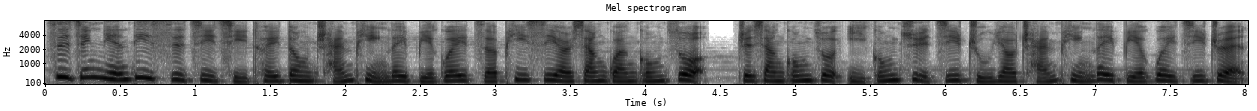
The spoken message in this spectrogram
自今年第四季起推动产品类别规则 PCR 相关工作。这项工作以工具机主要产品类别为基准，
